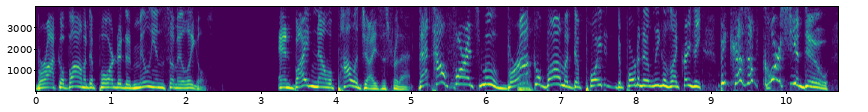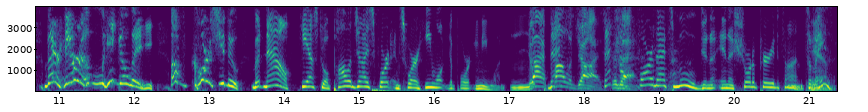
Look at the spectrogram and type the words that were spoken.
Barack Obama, deported a million some illegals. And Biden now apologizes for that. That's how far it's moved. Barack Obama deported, deported illegals like crazy because of course you do. They're here illegally. Of course you do. But now he has to apologize for it and swear he won't deport anyone. No, I apologize That's for how that. far that's moved in a, in a shorter period of time. It's amazing.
